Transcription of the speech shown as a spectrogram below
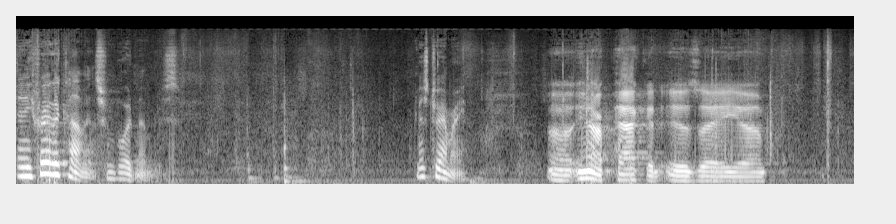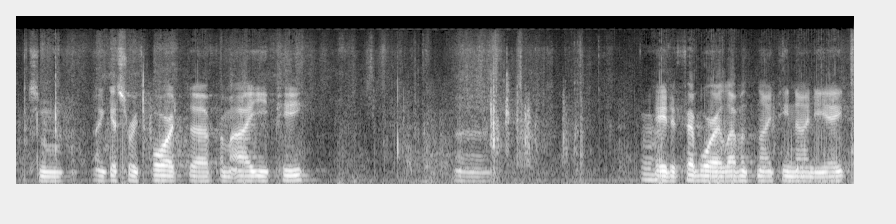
Any further comments from board members? Mr. Emery? Uh, In our packet is a, uh, some, I guess, report uh, from IEP uh, dated February 11th, 1998.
